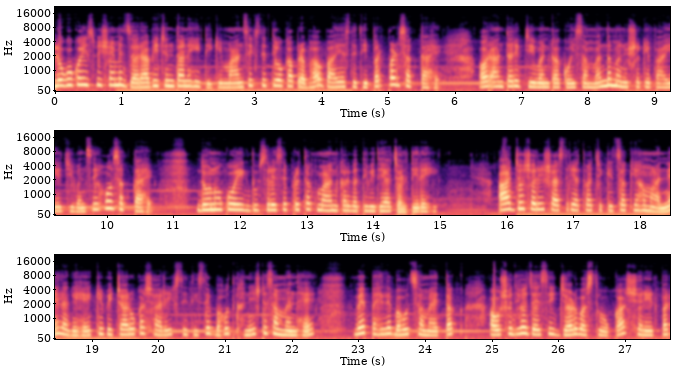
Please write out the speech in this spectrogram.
लोगों को इस विषय में ज़रा भी चिंता नहीं थी कि मानसिक स्थितियों का प्रभाव बाह्य स्थिति पर पड़ सकता है और आंतरिक जीवन का कोई संबंध मनुष्य के बाह्य जीवन से हो सकता है। दोनों को एक दूसरे से पृथक मानकर गतिविधियाँ चलती रही। आज जो शरीर शास्त्री अथवा चिकित्सक यह मानने लगे हैं कि विचारों का शारीरिक स्थिति से बहुत घनिष्ठ संबंध है, वे पहले बहुत समय तक औषधियों जैसी जड़ वस्तुओं का शरीर पर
